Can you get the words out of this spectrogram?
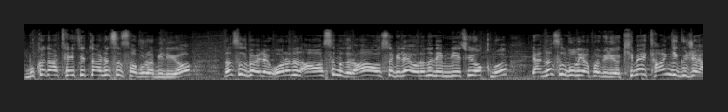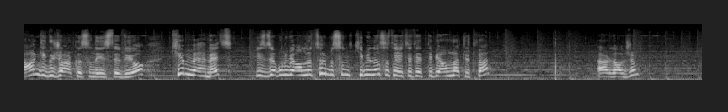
Bu kadar tehditler nasıl savurabiliyor? Nasıl böyle oranın ağası mıdır? Ağ olsa bile oranın emniyeti yok mu? Yani nasıl bunu yapabiliyor? Kime, hangi güce, hangi gücü arkasında hissediyor? Kim Mehmet? Bize bunu bir anlatır mısın? Kimi nasıl tehdit etti bir anlat lütfen. Erdal'cığım.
